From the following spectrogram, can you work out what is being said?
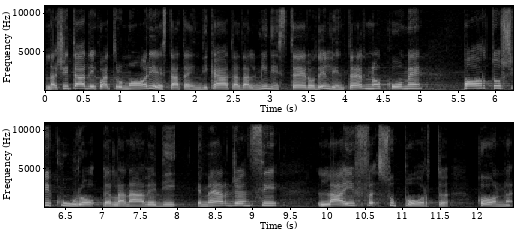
La città dei Quattro Mori è stata indicata dal Ministero dell'Interno come porto sicuro per la nave di Emergency Life Support con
